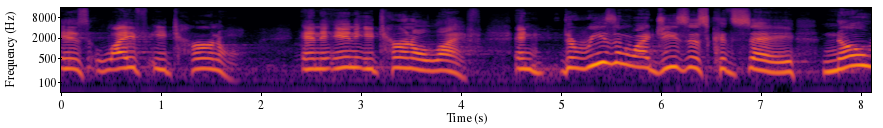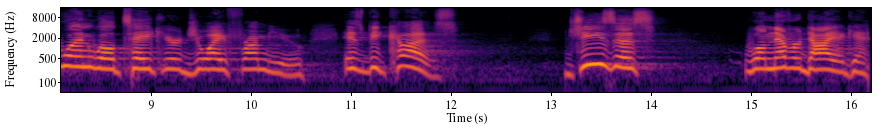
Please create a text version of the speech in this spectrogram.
is life eternal. And in eternal life. And the reason why Jesus could say, No one will take your joy from you, is because Jesus will never die again.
